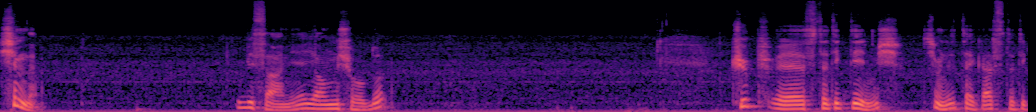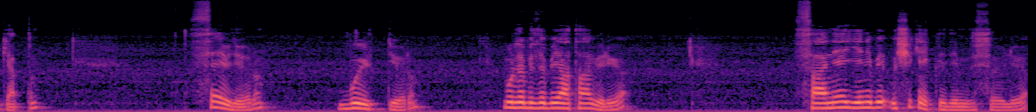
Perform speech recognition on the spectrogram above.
Şimdi bir saniye yanlış oldu. Küp e, statik değilmiş. Şimdi tekrar statik yaptım. Save diyorum build diyorum. Burada bize bir hata veriyor. Saniye yeni bir ışık eklediğimizi söylüyor.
